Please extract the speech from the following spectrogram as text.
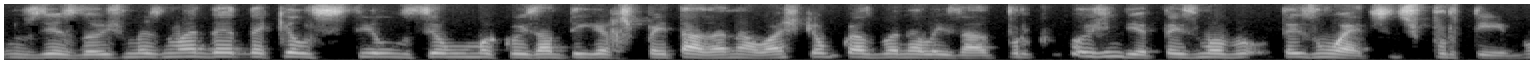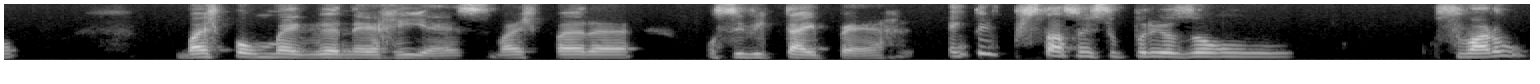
nos dias de hoje, mas não é da, daquele estilo de ser uma coisa antiga respeitada. Não, acho que é um bocado banalizado, porque hoje em dia tens, uma, tens um Edge desportivo vais para um Megane RS, vais para um Civic Type R, em que tem prestações superiores a um Subaru.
